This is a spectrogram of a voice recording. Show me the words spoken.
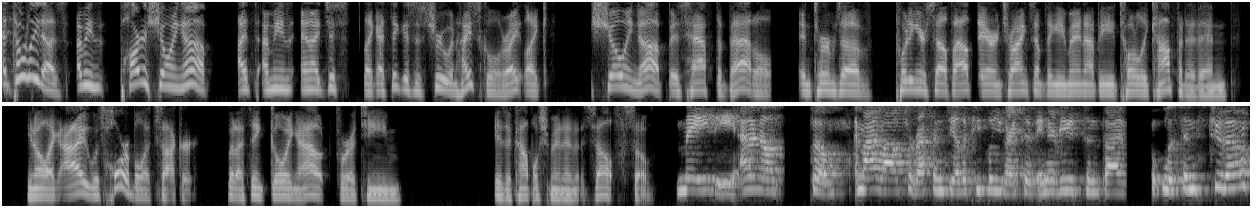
it totally does. I mean, part of showing up, I, th- I mean, and I just like I think this is true in high school, right? Like showing up is half the battle in terms of putting yourself out there and trying something you may not be totally confident in. You know, like I was horrible at soccer, but I think going out for a team is accomplishment in itself. So maybe I don't know. So, am I allowed to reference the other people you guys have interviewed since I've listened to them?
